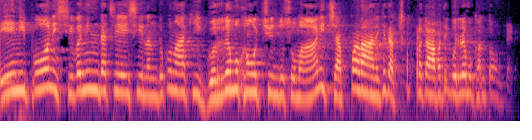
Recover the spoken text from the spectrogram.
లేనిపోని శివనింద చేసినందుకు నాకు ఈ గొర్రె ముఖం వచ్చింది సుమా అని చెప్పడానికి దక్ష ప్రజాపతి గొర్రె ముఖంతో ఉంటాడు.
